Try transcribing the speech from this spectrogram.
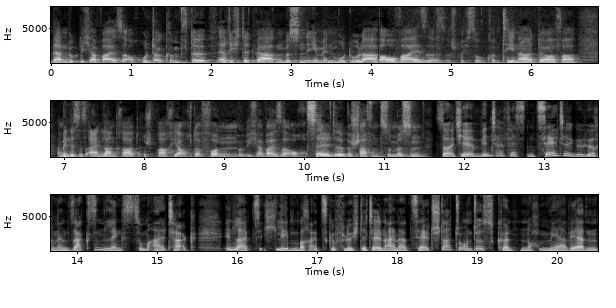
werden möglicherweise auch Unterkünfte errichtet werden werden müssen, eben in Modularbauweise, also sprich so Containerdörfer. Mindestens ein Landrat sprach ja auch davon, möglicherweise auch Zelte beschaffen zu müssen. Solche winterfesten Zelte gehören in Sachsen längst zum Alltag. In Leipzig leben bereits Geflüchtete in einer Zeltstadt und es könnten noch mehr werden,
